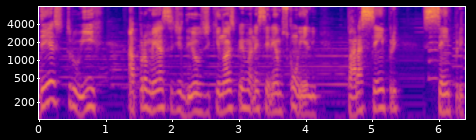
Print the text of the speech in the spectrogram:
destruir a promessa de Deus de que nós permaneceremos com Ele para sempre, sempre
